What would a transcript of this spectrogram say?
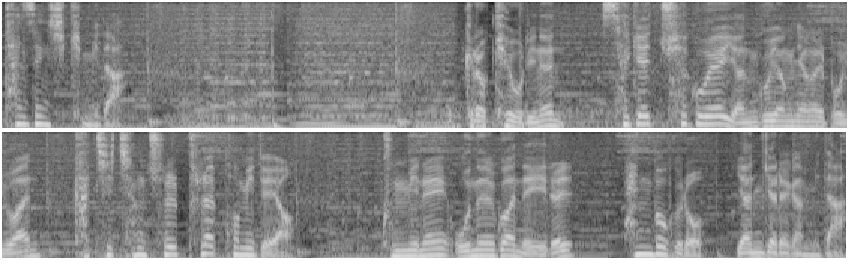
탄생시킵니다. 그렇게 우리는 세계 최고의 연구 역량을 보유한 가치 창출 플랫폼이 되어 국민의 오늘과 내일을 행복으로 연결해 갑니다.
